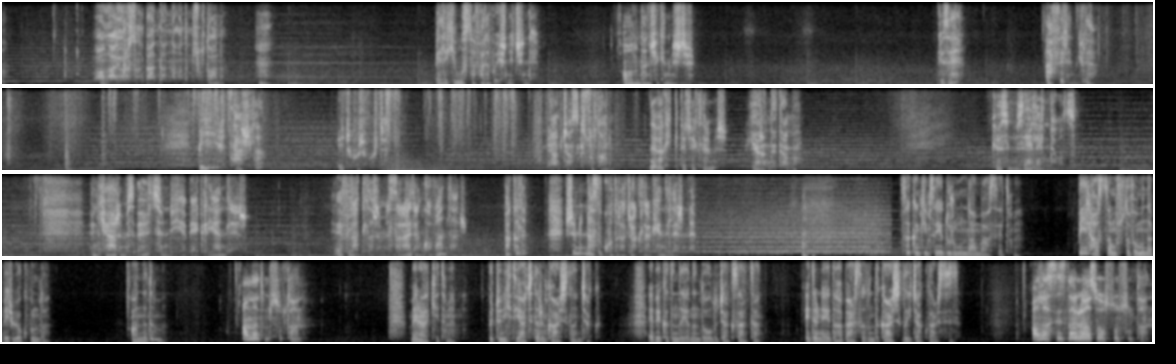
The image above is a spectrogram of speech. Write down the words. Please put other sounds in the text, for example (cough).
Vallahi orasını Belli ki Mustafa da bu işin içinde. Oğlundan çekinmiştir. Güzel. Aferin Güla. Bir taşla üç kuş vuracağız. Ne yapacağız ki sultanım? Ne vakit gideceklermiş? Yarın dedi ama. Gözün üzerlerinde olsun. Hünkârımız ölsün diye bekleyenler. Evlatlarımı saraydan kovanlar. Bakalım şimdi nasıl kurtaracaklar kendilerini. (laughs) Sakın kimseye durumundan bahsetme. Bilhassa Mustafa'mın haberi yok bundan. Anladın mı? Anladım sultanım. Merak etme. Bütün ihtiyaçların karşılanacak. Ebe kadın da yanında olacak zaten. Edirne'ye de haber salındı. Karşılayacaklar sizi. Allah sizden razı olsun sultanım.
